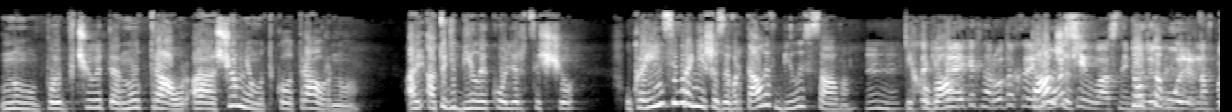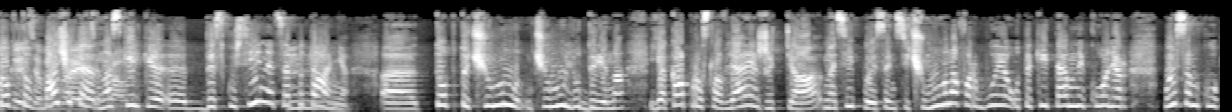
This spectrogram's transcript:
Ну по- чуєте, ну траур. А що в ньому такого траурного? А, а тоді білий колір це що? Українців раніше завертали в білий саван і Так і в деяких народах і досі, власне, білий колір навпаки тобто, це бачите, вважається наскільки е, дискусійне це питання. Е, тобто, чому, чому людина, яка прославляє життя на цій писанці, чому вона фарбує у такий темний колір писанку,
